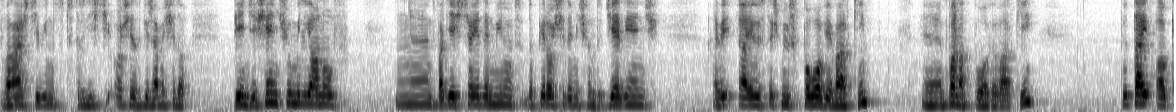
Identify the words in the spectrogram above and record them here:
12 minut 48 zbierzamy się do 50 milionów. 21 minut, dopiero 79, a jesteśmy już w połowie walki, e, ponad połowę walki. Tutaj ok,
